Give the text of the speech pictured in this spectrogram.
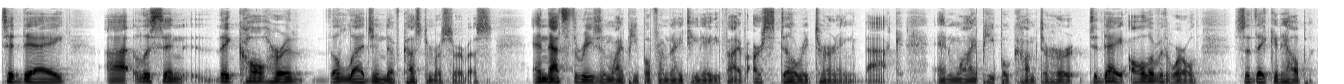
today. Uh, listen, they call her the legend of customer service. And that's the reason why people from 1985 are still returning back and why people come to her today all over the world so they can help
